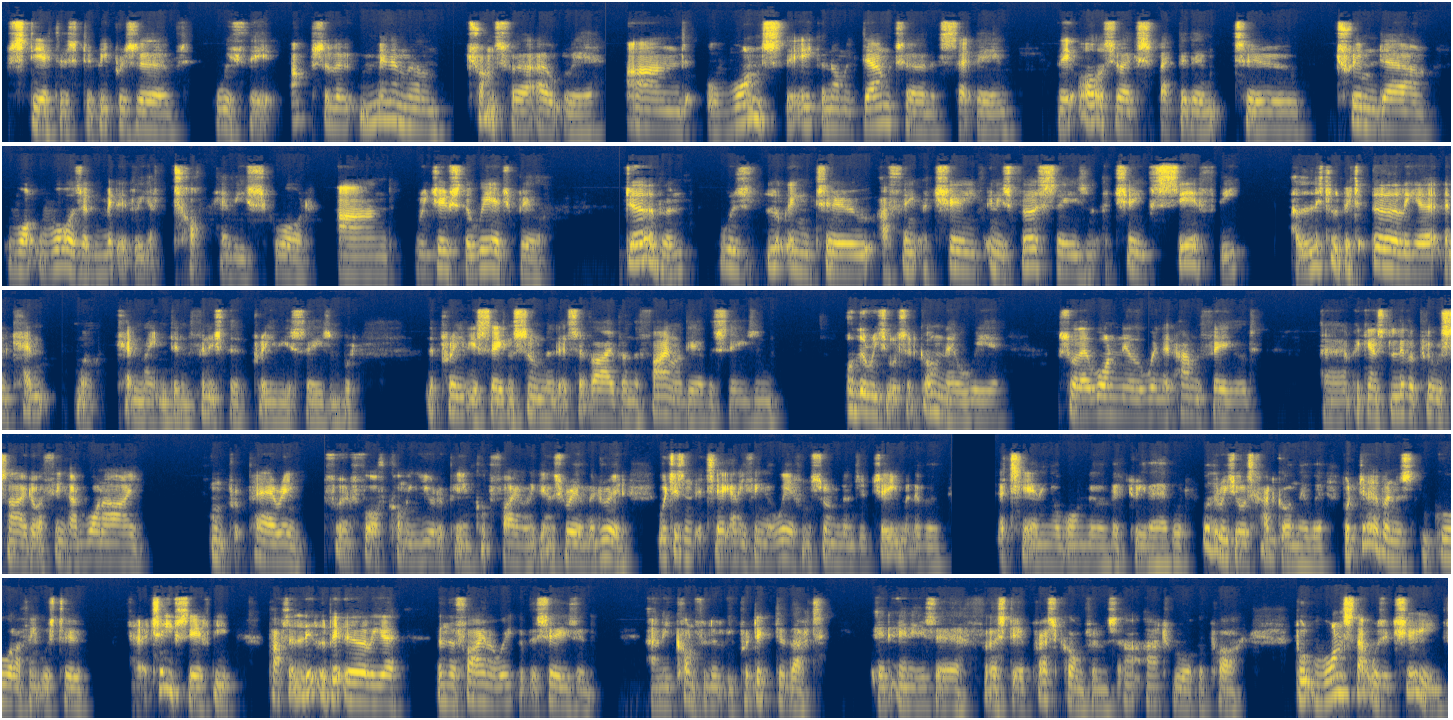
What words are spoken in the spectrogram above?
status to be preserved with the absolute minimum transfer outlay and once the economic downturn had set in, they also expected him to trim down what was admittedly a top heavy squad and reduce the wage bill. Durban was looking to, I think, achieve in his first season, achieve safety a little bit earlier than Ken. Well, Ken Knighton didn't finish the previous season, but the previous season, Sunderland had survived on the final day of the season. Other results had gone their way. So their 1 0 win at Anfield um, against Liverpool side, who I think had one eye on preparing for a forthcoming European Cup final against Real Madrid, which isn't to take anything away from Sunderland's achievement of a, attaining a 1 0 victory there. But other results had gone their way. But Durban's goal, I think, was to achieve safety perhaps a little bit earlier in the final week of the season, and he confidently predicted that in, in his uh, first day press conference at, at Roker Park. But once that was achieved,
